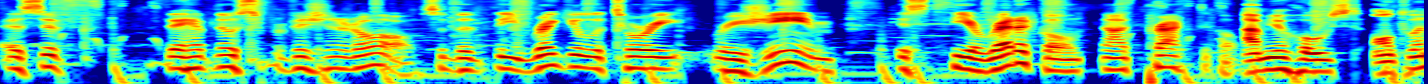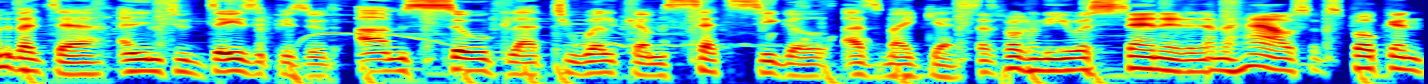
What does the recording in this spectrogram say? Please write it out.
as if they have no supervision at all. So that the regulatory regime is theoretical, not practical. I'm your host, Antoine Walter, and in today's episode, I'm so glad to welcome Seth Siegel as my guest. I've spoken to the U.S. Senate and the House. I've spoken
